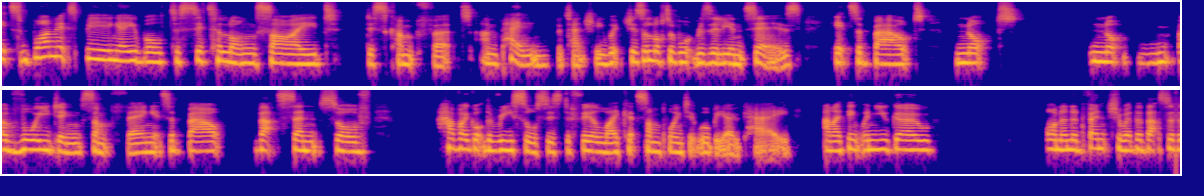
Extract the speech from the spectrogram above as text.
it's one, it's being able to sit alongside discomfort and pain potentially, which is a lot of what resilience is. It's about not not avoiding something. It's about that sense of have I got the resources to feel like at some point it will be okay? And I think when you go on an adventure, whether that's a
